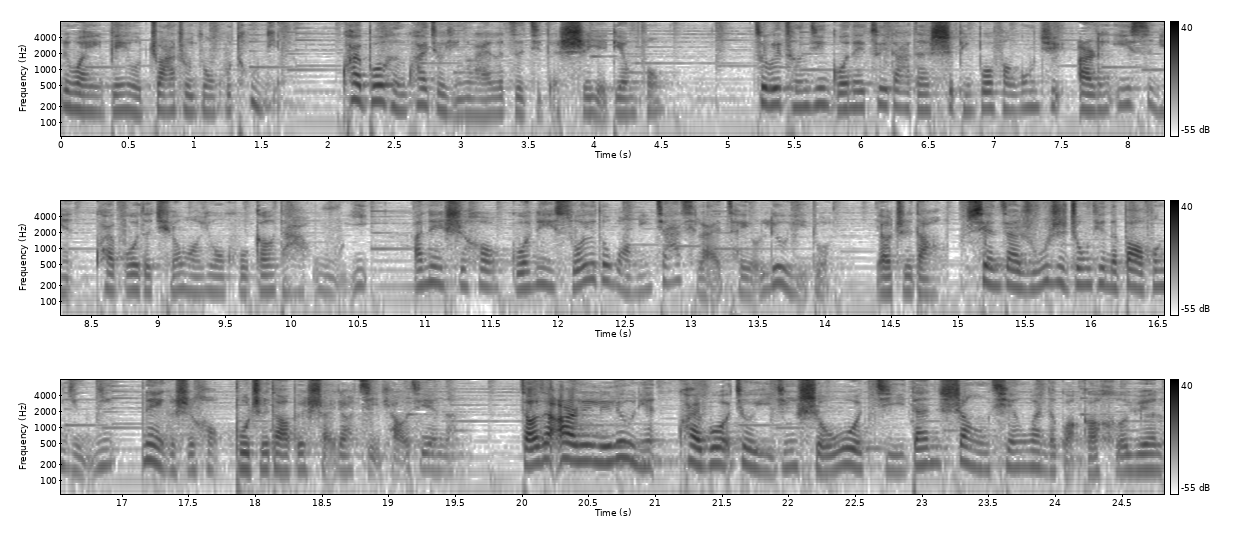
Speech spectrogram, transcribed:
另外一边又抓住用户痛点，快播很快就迎来了自己的事业巅峰。作为曾经国内最大的视频播放工具，二零一四年快播的全网用户高达五亿，而那时候国内所有的网民加起来才有六亿多。要知道，现在如日中天的暴风影音，那个时候不知道被甩掉几条街呢。早在二零零六年，快播就已经手握几单上千万的广告合约了。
